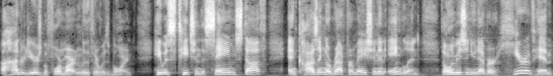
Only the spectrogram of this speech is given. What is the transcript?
a hundred years before Martin Luther was born. He was teaching the same stuff and causing a reformation in England. The only reason you never hear of him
